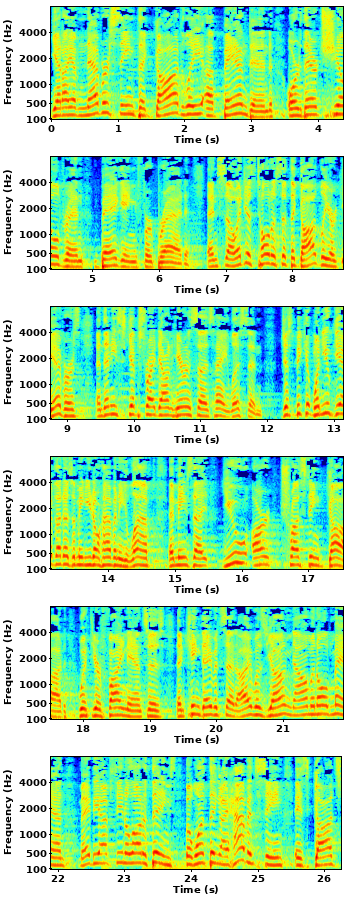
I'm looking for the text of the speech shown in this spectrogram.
yet I have never seen the godly abandoned or their children begging for bread. And so it just told us that the godly are givers and then he skips right down here and says, hey, listen, just because when you give, that doesn't mean you don't have any left. It means that you are trusting God with your finances. And King David said, I was young, now I'm an old man. Maybe I've seen a lot of things, but one thing I haven't seen is God's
